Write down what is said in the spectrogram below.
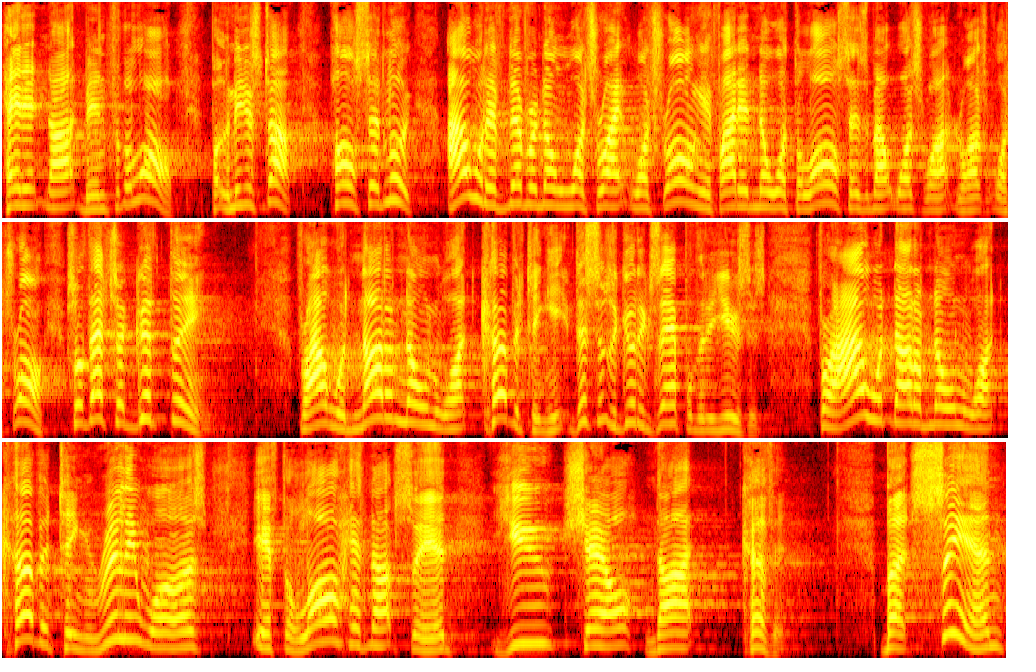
had it not been for the law. But let me just stop. Paul said, Look, I would have never known what's right what's wrong if I didn't know what the law says about what's right what's wrong. So that's a good thing. For I would not have known what coveting, he, this is a good example that he uses. For I would not have known what coveting really was if the law had not said, You shall not covet. But sin,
